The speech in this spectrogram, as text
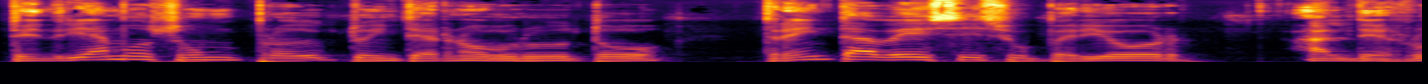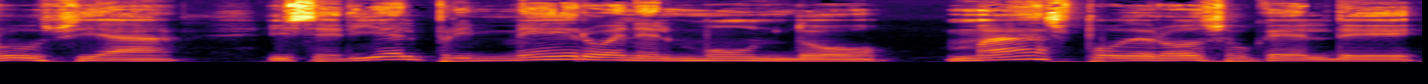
tendríamos un Producto Interno Bruto 30 veces superior al de Rusia, y sería el primero en el mundo, más poderoso que el de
